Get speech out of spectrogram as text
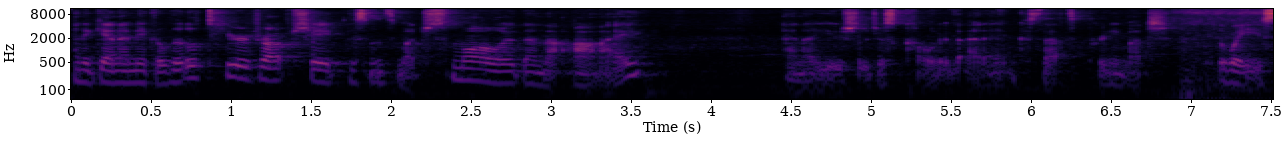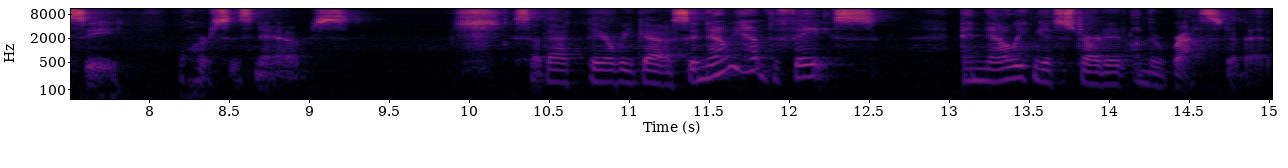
and again I make a little teardrop shape. This one's much smaller than the eye and I usually just color that in because that's pretty much the way you see a horse's nose. So that there we go. So now we have the face and now we can get started on the rest of it.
